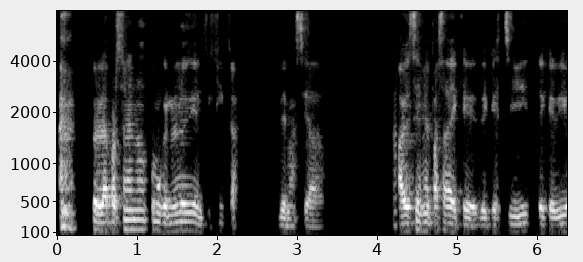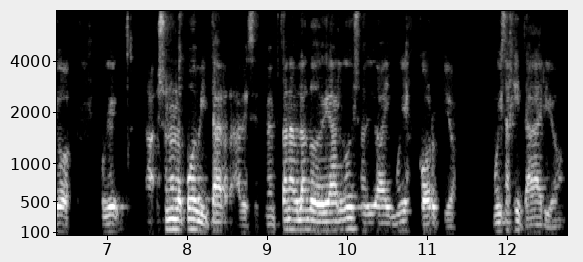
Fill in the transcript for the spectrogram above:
pero la persona no, como que no lo identifica demasiado. A veces me pasa de que, de que sí, de que digo, porque ah, yo no lo puedo evitar a veces. Me están hablando de algo y yo digo, ay, muy escorpio muy sagitario,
